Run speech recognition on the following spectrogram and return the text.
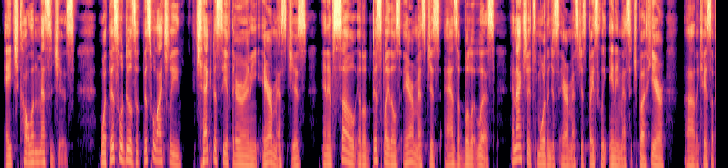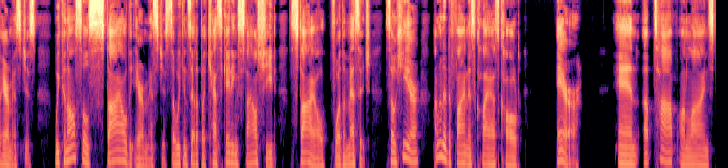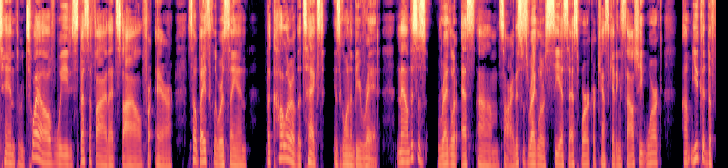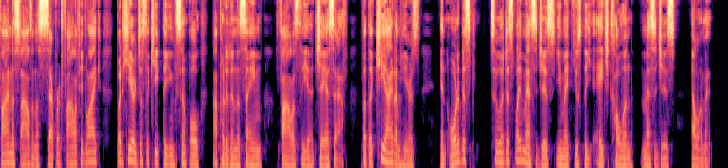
H colon messages. What this will do is that this will actually check to see if there are any error messages. And if so, it'll display those error messages as a bullet list. And actually, it's more than just error messages, basically any message. But here, uh, the case of error messages. We can also style the error messages. So we can set up a cascading style sheet style for the message. So here, I'm going to define this class called error. And up top on lines 10 through 12, we specify that style for error. So basically we're saying the color of the text is going to be red. Now this is regular S, um, sorry, this is regular CSS work or cascading style sheet work. Um, you could define the styles in a separate file if you'd like, but here, just to keep things simple, I put it in the same file as the uh, JSF. But the key item here is in order to, to uh, display messages, you make use of the H colon messages element.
